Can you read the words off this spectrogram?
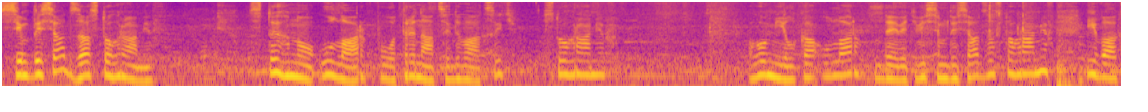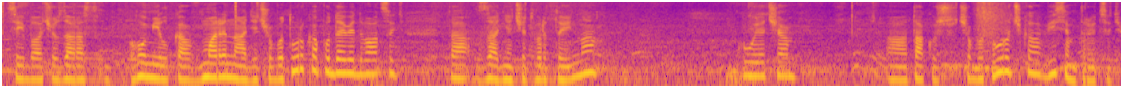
9,70 за 100 грамів. Стегно Улар по 13,20 100 грамів. Гомілка Улар 9,80 за 100 грамів. І в акції бачу зараз гомілка в маринаді чоботурка по 9,20 та задня четвертина куряча. А, також чоботурочка 8,30.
